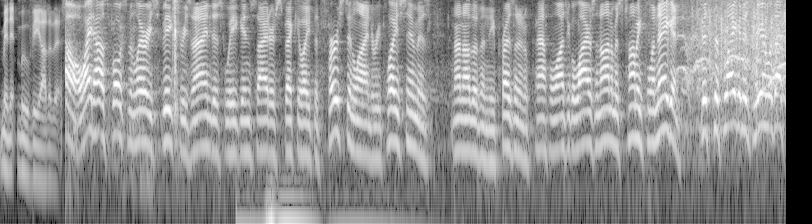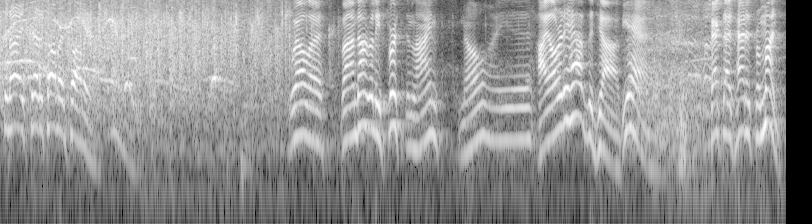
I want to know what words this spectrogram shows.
minute movie out of this. Oh, White House spokesman Larry Speakes resigned this week. Insiders speculate that first in line to replace him is none other than the president of Pathological Liars Anonymous, Tommy Flanagan. Mr. Flanagan is here with us tonight. Care to comment, Tommy? Well, uh, well, I'm not really first in line. No, I, uh, I already have the job. Yeah. In fact, I've had it for months.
